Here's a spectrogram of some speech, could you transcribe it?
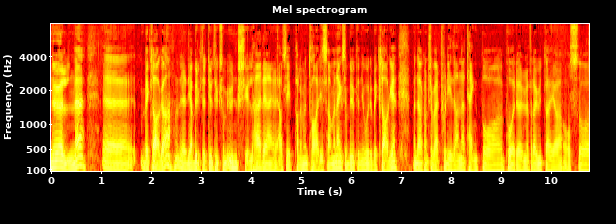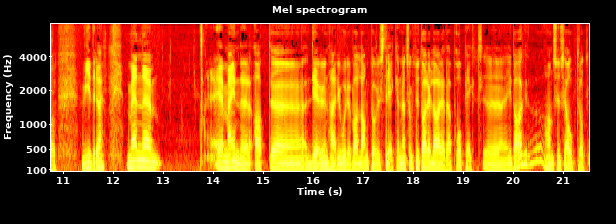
nølende beklaga. De har brukt et uttrykk som unnskyld her. altså I parlamentarisk sammenheng så bruker hun ordet beklage, men det har kanskje vært fordi han har tenkt på pårørende fra Utøya osv. Men jeg mener at det hun her gjorde var langt over streken. Men som Knut Arild Hareide har påpekt i dag, han syns jeg har opptrådt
